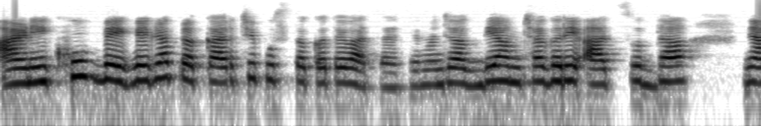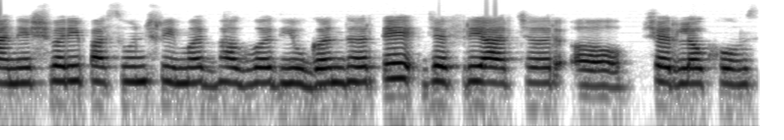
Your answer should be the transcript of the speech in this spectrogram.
आणि खूप वेगवेगळ्या प्रकारची पुस्तकं ते वाचायचे. म्हणजे अगदी आमच्या घरी आज सुद्धा ज्ञानेश्वरी पासून श्रीमद भागवत युगंधर ते जेफ्री आर्चर अ, शेरलॉक होम्स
